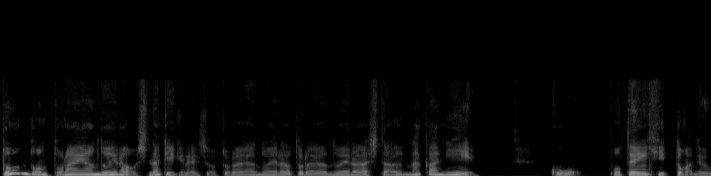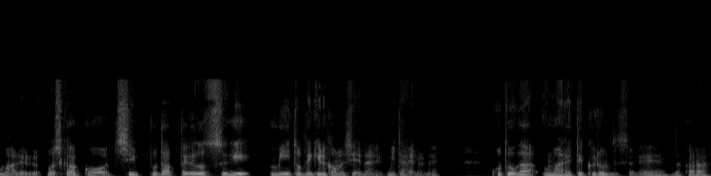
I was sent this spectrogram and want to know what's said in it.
どんどんトライアンドエラーをしなきゃいけないんですよ。トライアンドエラー、トライアンドエラーした中に、こう、ポテンヒットがね、生まれる。もしくは、こう、チップだったけど、次、ミートできるかもしれない、みたいなね。ことが生まれてくるんですよね。だから、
